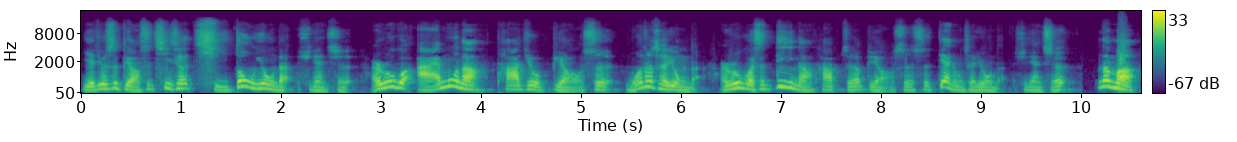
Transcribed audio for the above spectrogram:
也就是表示汽车启动用的蓄电池。而如果 M 呢，它就表示摩托车用的；而如果是 D 呢，它则表示是电动车用的蓄电池。那么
